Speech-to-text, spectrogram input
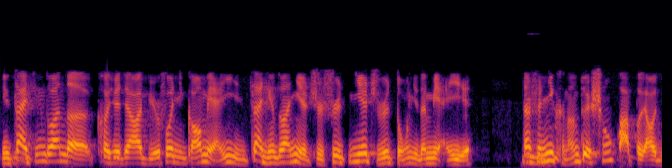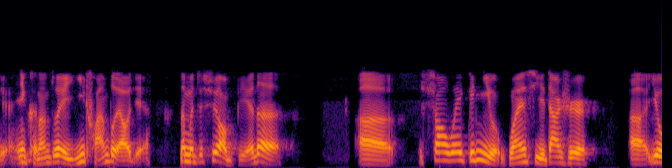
你再尖端的科学家，比如说你搞免疫，你再尖端你也只是你也只是懂你的免疫，但是你可能对生化不了解，你可能对遗传不了解，那么就需要别的呃稍微跟你有关系，但是呃又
